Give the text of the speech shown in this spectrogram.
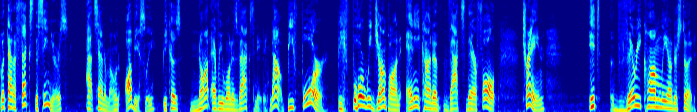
But that affects the seniors at San Ramon, obviously, because not everyone is vaccinated. Now, before before we jump on any kind of that's their fault train, it's very commonly understood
